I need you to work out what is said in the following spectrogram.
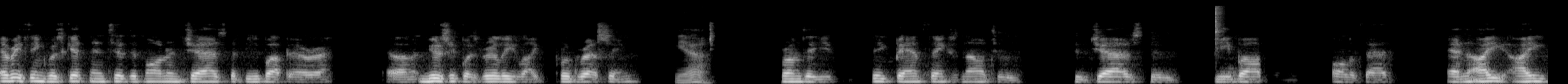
everything was getting into the modern jazz, the bebop era. Uh, music was really like progressing Yeah. from the big band things now to to jazz to bebop and all of that. And I I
